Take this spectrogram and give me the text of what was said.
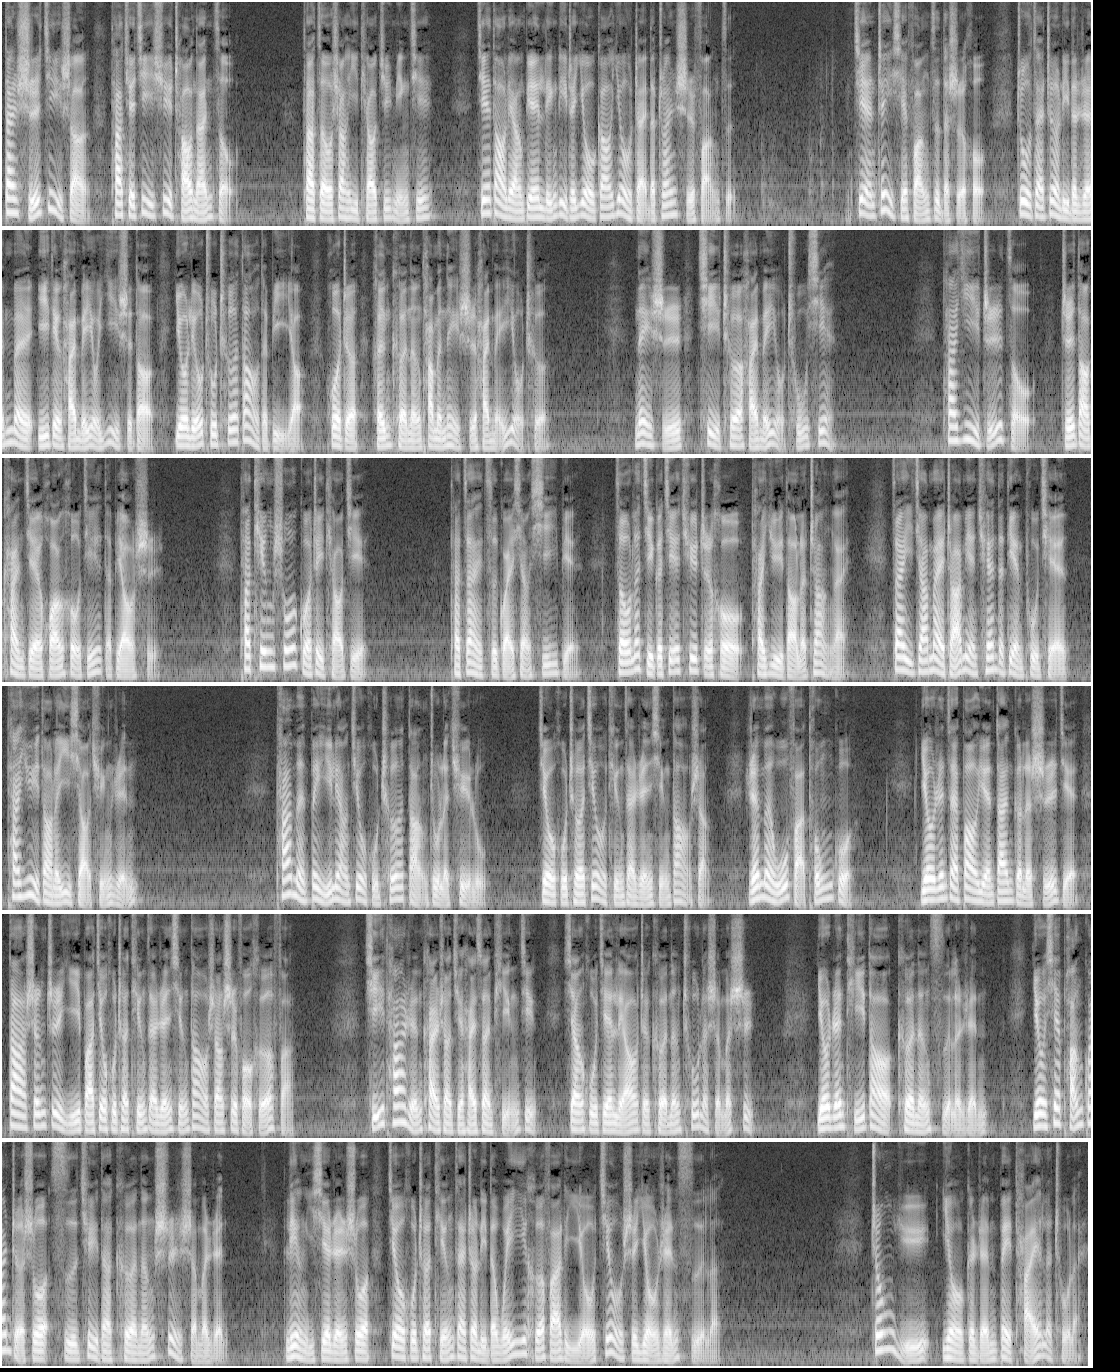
但实际上他却继续朝南走。他走上一条居民街，街道两边林立着又高又窄的砖石房子。建这些房子的时候，住在这里的人们一定还没有意识到有留出车道的必要，或者很可能他们那时还没有车。那时汽车还没有出现。他一直走，直到看见皇后街的标识。他听说过这条街。他再次拐向西边，走了几个街区之后，他遇到了障碍。在一家卖炸面圈的店铺前，他遇到了一小群人。他们被一辆救护车挡住了去路，救护车就停在人行道上。人们无法通过，有人在抱怨耽搁了时间，大声质疑把救护车停在人行道上是否合法。其他人看上去还算平静，相互间聊着可能出了什么事。有人提到可能死了人，有些旁观者说死去的可能是什么人，另一些人说救护车停在这里的唯一合法理由就是有人死了。终于有个人被抬了出来，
